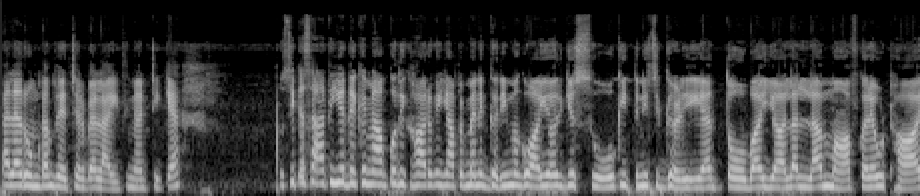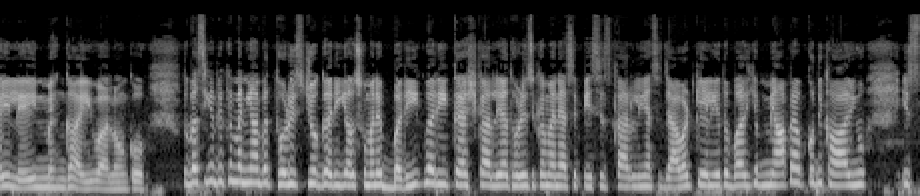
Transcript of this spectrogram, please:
पहले रूम टेम्परेचर पर लाई थी मैं ठीक है? उसी के साथ ही ये देखे, मैं आपको दिखा रहा हूँ कि यहाँ पे मैंने घड़ी मंगवाई और ये सौ की इतनी सी घड़ी है, तोबा, या अल्लाह, माफ़ करे, उठा ही ले इन महँगाई वालों को। तो बस ये देखे, मैंने यहाँ पे थोड़ी सी जो घड़ी है, उसको मैंने बरीक बरीक क्रश कर लिया, थोड़ी सी मैंने ऐसे पीसेस कर लिया सजावट के लिए। तो बस ये यहाँ पे आपको दिखा रही हूँ, इस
